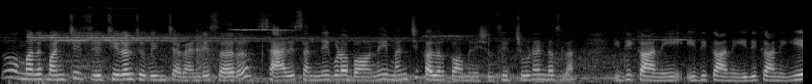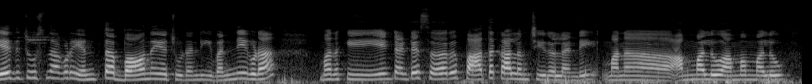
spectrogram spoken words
సో మనకు మంచి చీ- చీరలు చూపించారండి సార్. శారీస్ అన్నీ కూడా బాగున్నాయి. మంచి కలర్ కాంబినేషన్స్. ఇది చూడండి అసలు. ఇది కానీ ఇది కానీ ఇది కానీ ఏది చూసినా కూడా ఎంత బాగున్నాయో చూడండి. ఇవన్నీ కూడా మనకి ఏంటంటే సార్ పాతకాలం చీరలండి. మన అమ్మలు అమ్మమ్మలు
